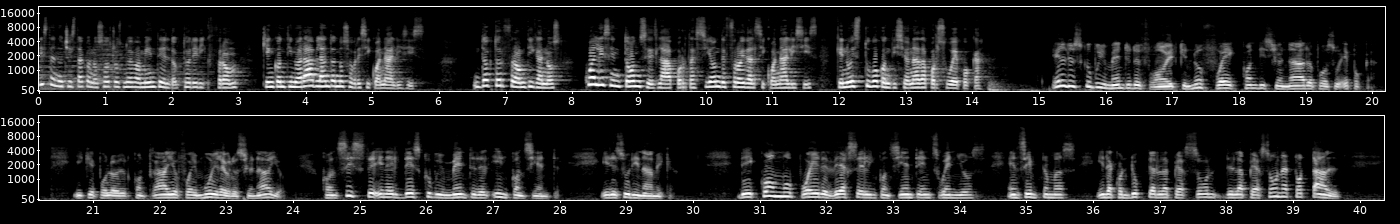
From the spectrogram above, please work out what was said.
Esta noche está con nosotros nuevamente el doctor Eric Fromm, quien continuará hablándonos sobre psicoanálisis. Doctor Fromm, díganos, ¿cuál es entonces la aportación de Freud al psicoanálisis que no estuvo condicionada por su época? El descubrimiento de Freud que no fue condicionado por su época y que por el contrario fue muy revolucionario, consiste en el descubrimiento del inconsciente y de su dinámica de cómo puede verse el inconsciente en sueños, en síntomas, en la conducta de la, persona, total,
